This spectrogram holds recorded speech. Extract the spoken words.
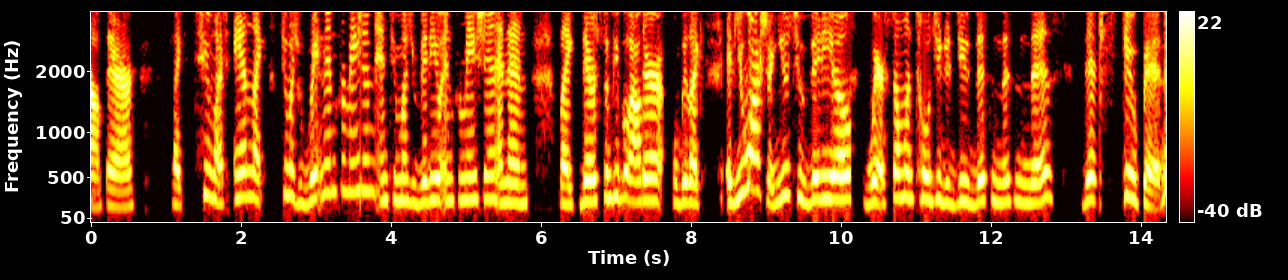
out there like too much and like too much written information and too much video information and then like there's some people out there will be like if you watch a youtube video where someone told you to do this and this and this they're stupid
